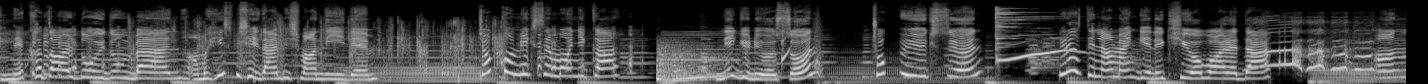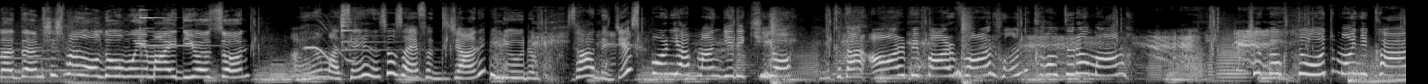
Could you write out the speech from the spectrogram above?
Ne kadar doydum ben. Ama hiçbir şeyden pişman değilim. Çok komiksin Monica. Ne gülüyorsun? Çok büyüksün. Biraz dinlenmen gerekiyor bu arada. Anladım. Şişman olduğumu ima ediyorsun. Ay ama seni nasıl zayıflatacağını biliyorum. Sadece spor yapman gerekiyor. Ne kadar ağır bir bar var. Onu kaldıramam. Çabuk tut Monica.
